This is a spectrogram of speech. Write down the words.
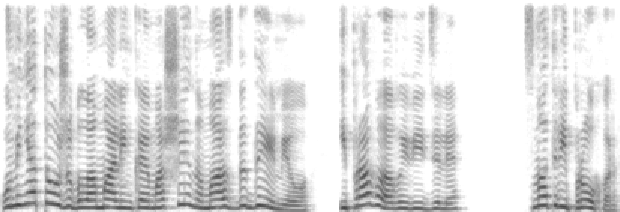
У меня тоже была маленькая машина Mazda Demio. И права вы видели. Смотри, Прохор,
